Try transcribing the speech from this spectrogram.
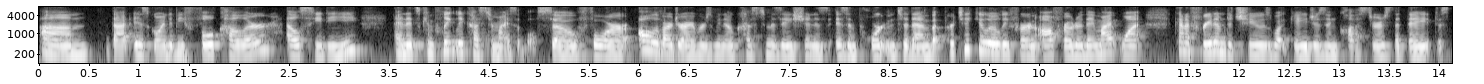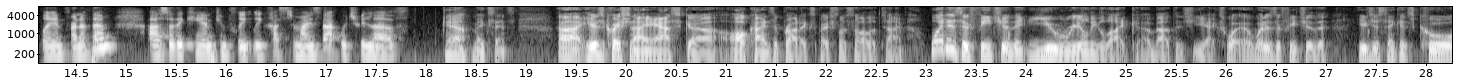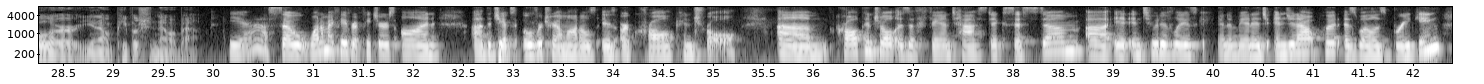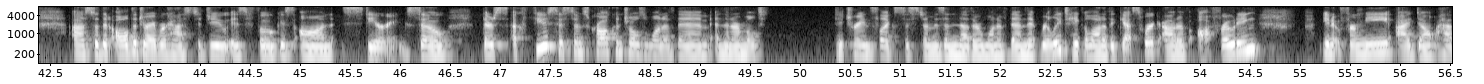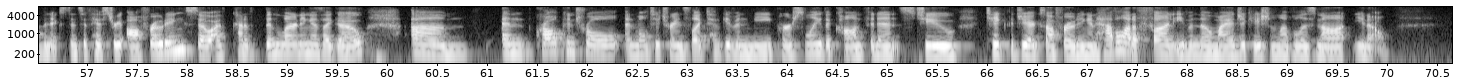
Um, that is going to be full color LCD and it's completely customizable. So for all of our drivers, we know customization is, is important to them, but particularly for an off-roader, they might want kind of freedom to choose what gauges and clusters that they display in front of them. Uh, so they can completely customize that, which we love. Yeah, makes sense. Uh, here's a question I ask uh, all kinds of product specialists all the time. What is a feature that you really like about the GX? What, what is a feature that you just think is cool or you know people should know about? Yeah. So one of my favorite features on uh, the GX Overtrail models is our crawl control. Um, crawl control is a fantastic system. Uh, it intuitively is going to manage engine output as well as braking, uh, so that all the driver has to do is focus on steering. So there's a few systems. Crawl control is one of them, and then our multi terrain select system is another one of them that really take a lot of the guesswork out of off-roading you know, for me, I don't have an extensive history off roading, so I've kind of been learning as I go. Um, and crawl control and multi-terrain select have given me personally the confidence to take the GX off-roading and have a lot of fun, even though my education level is not, you know,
